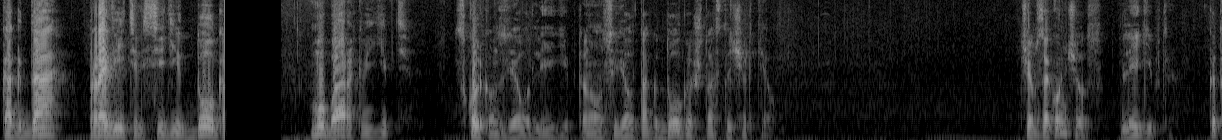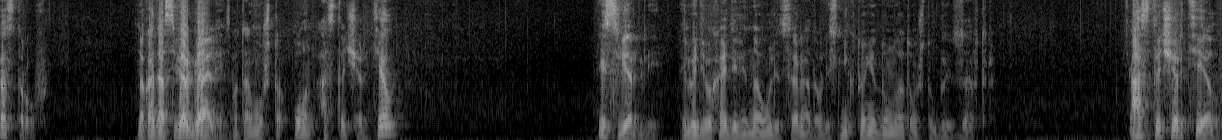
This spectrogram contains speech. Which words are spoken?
Когда правитель сидит долго, Мубарак в Египте, сколько он сделал для Египта, но он сидел так долго, что осточертел. Чем закончилось для Египта? Катастрофой. Но когда свергали, потому что он осточертел, и свергли, и люди выходили на улицы радовались, никто не думал о том, что будет завтра. Осточертел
